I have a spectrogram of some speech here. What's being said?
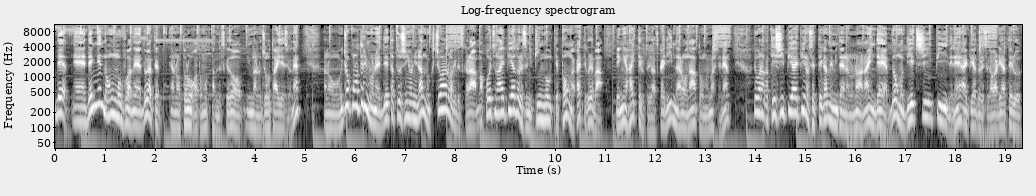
で、えー、電源のオンオフはね、どうやって、あの、取ろうかと思ったんですけど、今の状態ですよね。あの、一応このテレビもね、データ通信用に LAN の口はあるわけですから、まあ、こいつの IP アドレスにピンを打ってポンが返ってくれば、電源入ってるという扱いでいいんだろうなと思いましてね。でもなんか TCP/IP の設定画面みたいなものはないんで、どうも DHCP でね、IP アドレスが割り当てる、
